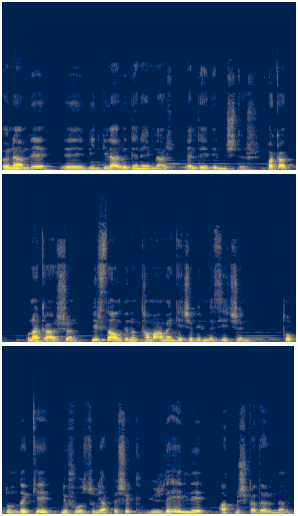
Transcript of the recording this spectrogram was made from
önemli e, bilgiler ve deneyimler elde edilmiştir. Fakat buna karşın bir salgının tamamen geçebilmesi için toplumdaki nüfusun yaklaşık %50-60 kadarının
